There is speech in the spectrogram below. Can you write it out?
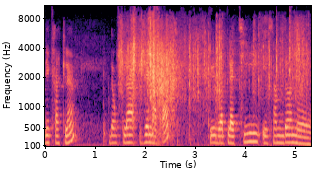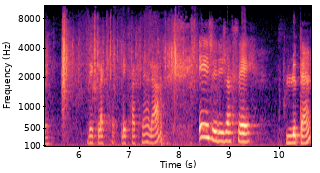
les craquelins. Donc là, j'ai ma pâte que j'aplatis et ça me donne euh, des les craquelins là. Et j'ai déjà fait le pain.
